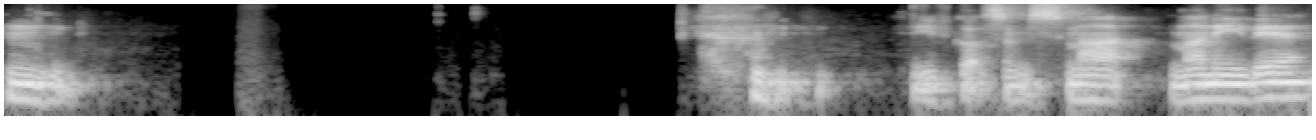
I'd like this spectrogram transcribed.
Hmm. You've got some smart money there.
